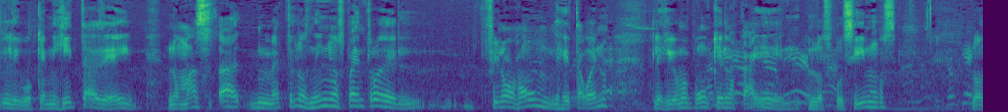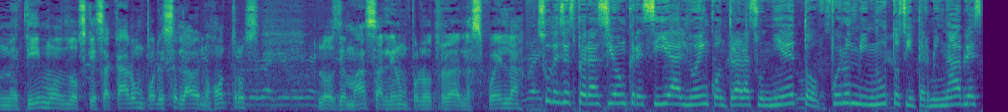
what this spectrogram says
le digo, ¿qué mijitas? Hey, nomás ah, mete los niños para dentro del funeral home. Dije, está bueno. Le dije, yo me pongo aquí en la calle. Los pusimos, los metimos, los que sacaron por ese lado de nosotros, los demás salieron por el otro lado de la escuela. Su desesperación crecía al no encontrar a su nieto. Fueron minutos interminables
